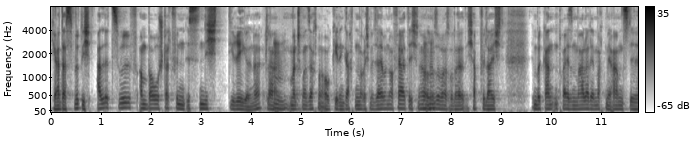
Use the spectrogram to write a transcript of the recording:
Ja, dass wirklich alle zwölf am Bau stattfinden, ist nicht die Regel. Ne? Klar, Mhm. manchmal sagt man, auch, okay, den Garten mache ich mir selber noch fertig ne? Mhm. oder sowas. Oder ich habe vielleicht im bekannten Preis einen Maler, der macht mir abends die,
